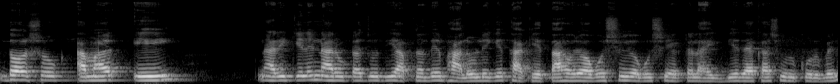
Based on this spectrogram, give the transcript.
দর্শক, আমার এই নারিকেলের নাড়ুটা যদি আপনাদের ভালো লেগে থাকে, তাহলে অবশ্যই অবশ্যই একটা লাইক দিয়ে দেখা শুরু করবেন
